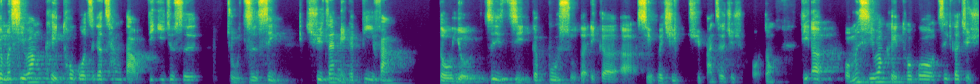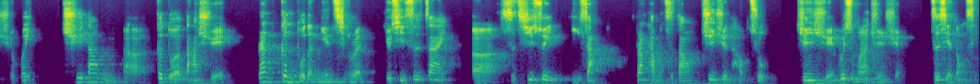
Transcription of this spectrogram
以我们希望可以透过这个倡导，第一就是组织性，去在每个地方都有自己一个部署的一个呃协会去举办这个捐血活动。第二，我们希望可以透过这个捐血学会去到呃更多的大学，让更多的年轻人，尤其是在呃十七岁以上，让他们知道捐血的好处，捐血为什么要捐血这些东西，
